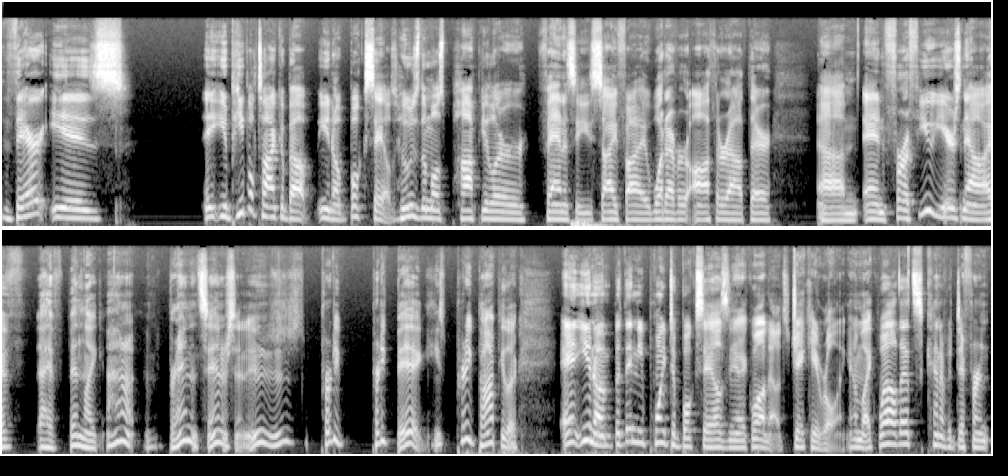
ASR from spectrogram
there is you, people talk about you know book sales. Who's the most popular fantasy, sci-fi, whatever author out there? Um, and for a few years now, I've I've been like, I don't, Brandon Sanderson is pretty pretty big. He's pretty popular, and you know. But then you point to book sales, and you're like, well, no, it's J.K. Rowling, and I'm like, well, that's kind of a different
